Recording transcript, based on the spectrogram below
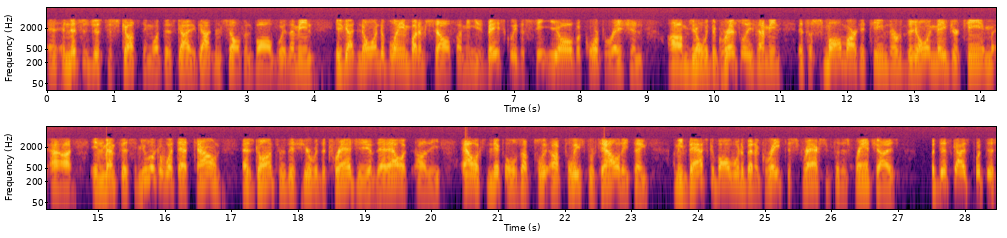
and, and this is just disgusting what this guy's gotten himself involved with. I mean, he's got no one to blame but himself. I mean, he's basically the CEO of a corporation. Um, you know, with the Grizzlies, I mean, it's a small market team. They're the only major team uh, in Memphis, and you look at what that town has gone through this year with the tragedy of that Alex, uh, the Alex Nichols uh, pl- uh, police brutality thing. I mean, basketball would have been a great distraction for this franchise but this guy's put this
